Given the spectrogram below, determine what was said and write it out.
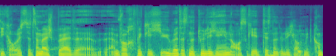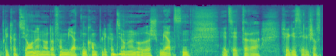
die Größe zum Beispiel halt äh, einfach wirklich über das Natürliche hinausgeht, das natürlich auch mit Komplikationen oder vermehrten Komplikationen oder Schmerzen etc. für Gesellschaft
